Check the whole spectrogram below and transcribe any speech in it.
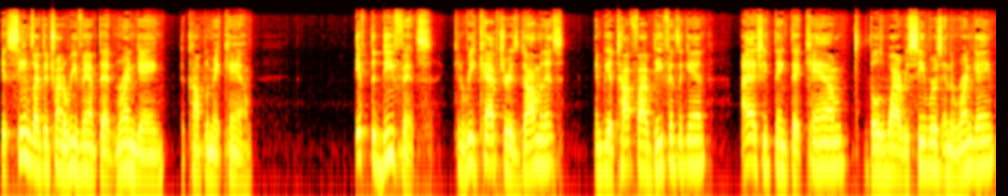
it seems like they're trying to revamp that run game to complement Cam. If the defense can recapture its dominance and be a top five defense again, I actually think that Cam, those wide receivers in the run game,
